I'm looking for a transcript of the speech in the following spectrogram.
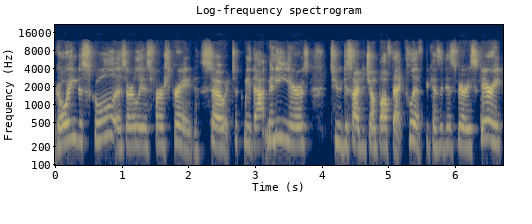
going to school as early as first grade. So it took me that many years to decide to jump off that cliff because it is very scary.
